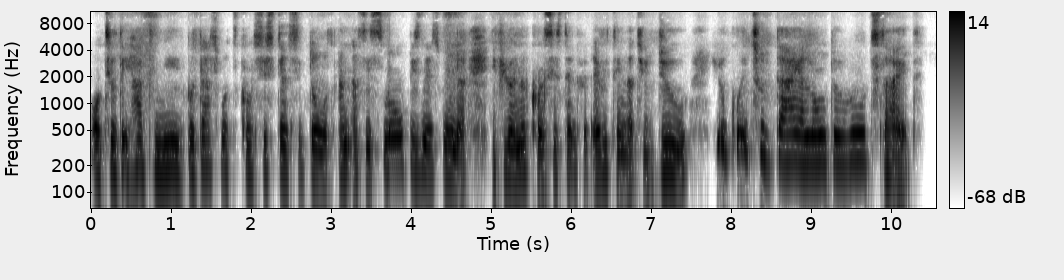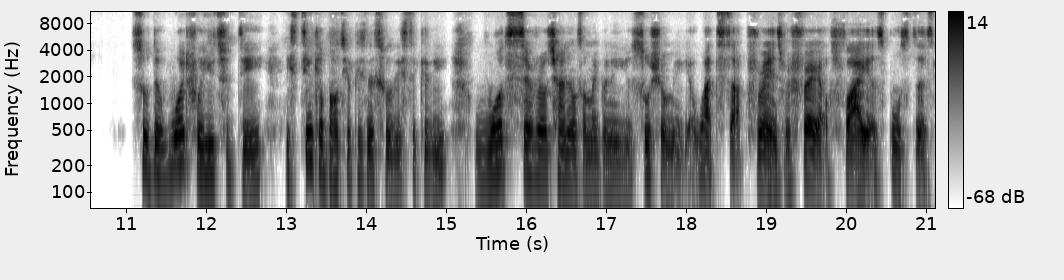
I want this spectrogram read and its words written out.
until they have the need, but that's what consistency does. And as a small business owner, if you are not consistent with everything that you do, you're going to die along the roadside. So the word for you today is think about your business holistically. What several channels am I going to use? Social media, WhatsApp, friends, referrals, flyers, posters.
